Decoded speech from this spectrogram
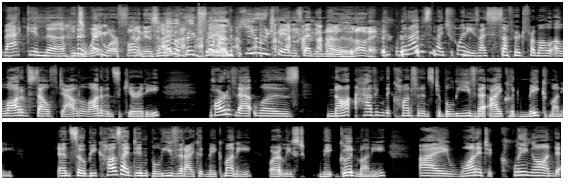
Back in the, it's way more fun, isn't it? I'm a big fan. I'm a huge fan of spending money. I love it. When I was in my 20s, I suffered from a, a lot of self doubt, a lot of insecurity. Part of that was not having the confidence to believe that I could make money. And so, because I didn't believe that I could make money, or at least make good money, I wanted to cling on to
